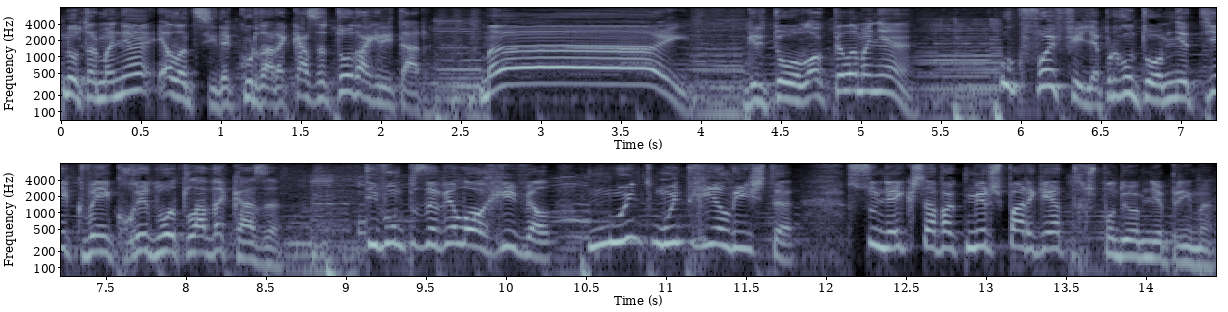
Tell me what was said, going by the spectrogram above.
Noutra manhã, ela decide acordar a casa toda a gritar: Mãe! Gritou logo pela manhã. O que foi, filha? Perguntou a minha tia que vem a correr do outro lado da casa. Tive um pesadelo horrível, muito, muito realista. Sonhei que estava a comer esparguete, respondeu a minha prima.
